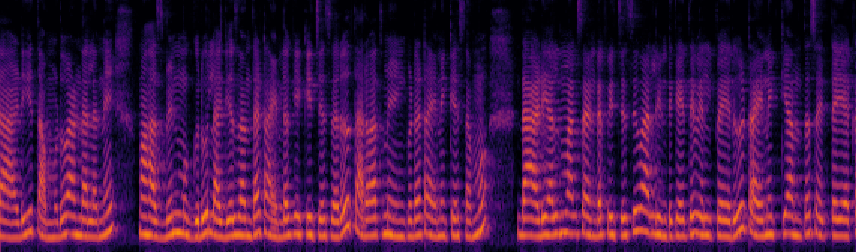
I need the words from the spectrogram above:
డాడీ తమ్ముడు అండ్ అలానే మా హస్బెండ్ ముగ్గురు లగేజ్ అంతా ట్రైన్లోకి ఎక్కిచ్చేసారు తర్వాత మేము కూడా ట్రైన్ ఎక్కేసాము. డాడీ వాళ్ళు మాకు సెండ్ ఆఫ్ ఇచ్చేసి వాళ్ళ ఇంటికి అయితే వెళ్ళిపోయారు. ట్రైన్ ఎక్కి అంతా సెట్ అయ్యాక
